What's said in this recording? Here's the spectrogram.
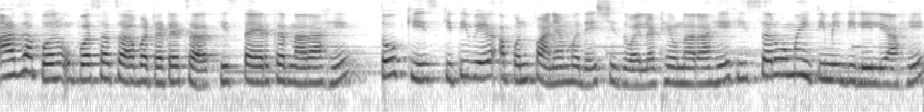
आज आपण उपवासाचा बटाट्याचा किस तयार करणार आहे? तो किस किती वेळ आपण पाण्यामध्ये शिजवायला ठेवणार आहे? ही सर्व माहिती मी दिलेली आहे.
